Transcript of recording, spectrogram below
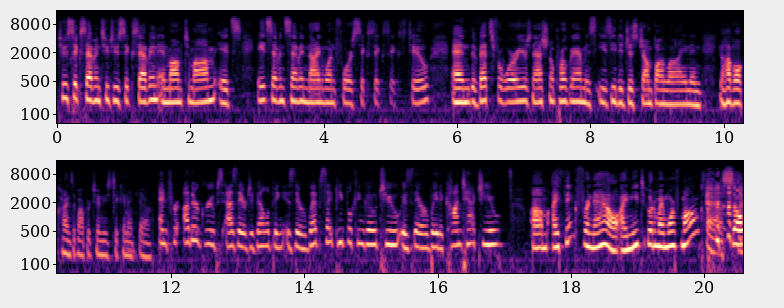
267 2267. And mom to mom, it's 877 914 6662. And the Vets for Warriors national program is easy to just jump online, and you'll have all kinds of opportunities to connect there. And for other groups, as they are developing, is there a website people can go to? Is there a way to contact you? Um, I think for now, I need to go to my Morph Mom class. So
